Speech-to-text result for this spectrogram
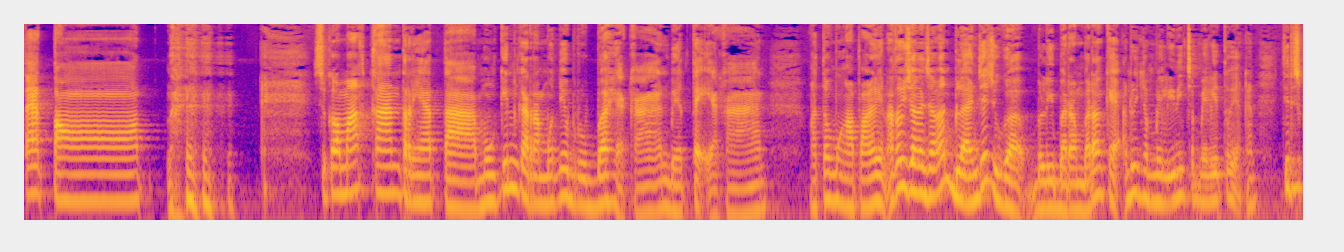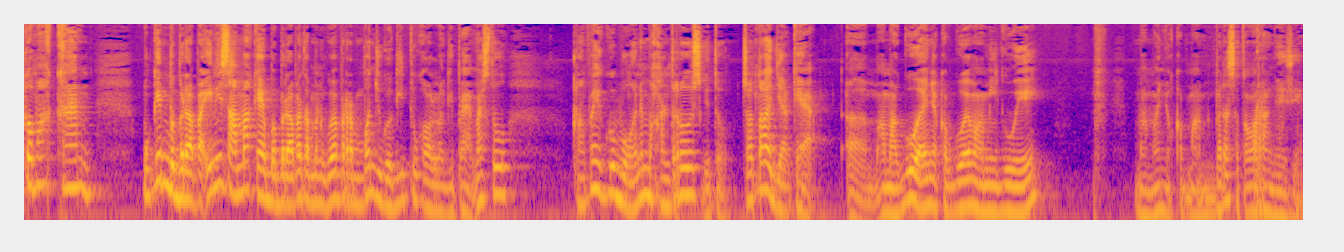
Tetot. suka makan ternyata. Mungkin karena moodnya berubah ya kan. Bete ya kan. atau mau ngapain atau jangan-jangan belanja juga beli barang-barang kayak aduh cemil ini cemil itu ya kan jadi suka makan mungkin beberapa ini sama kayak beberapa teman gue perempuan juga gitu kalau lagi PMS tuh kenapa ya gue bawaannya makan terus gitu contoh aja kayak uh, mama gue nyokap gue mami gue mama nyokap mami pada satu orang guys ya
